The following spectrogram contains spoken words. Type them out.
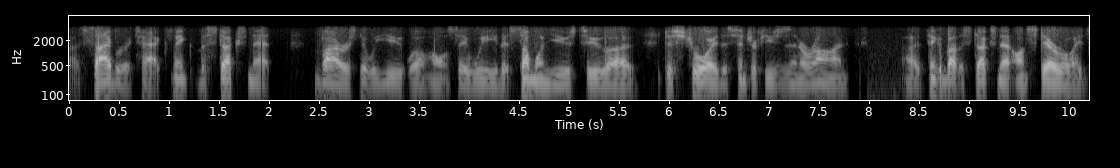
uh, cyber attack. Think the Stuxnet virus that we use. Well, I won't say we that someone used to uh, destroy the centrifuges in Iran. Uh, think about the Stuxnet on steroids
